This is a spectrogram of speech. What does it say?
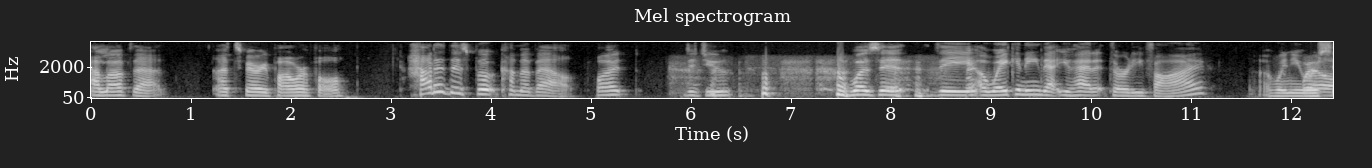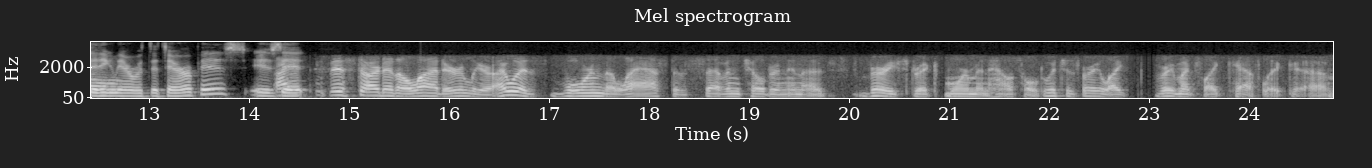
I love that. That's very powerful. How did this book come about? What did you was it the awakening that you had at 35 uh, when you well, were sitting there with the therapist? Is I, it This started a lot earlier. I was born the last of seven children in a very strict Mormon household, which is very like very much like Catholic, uh,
